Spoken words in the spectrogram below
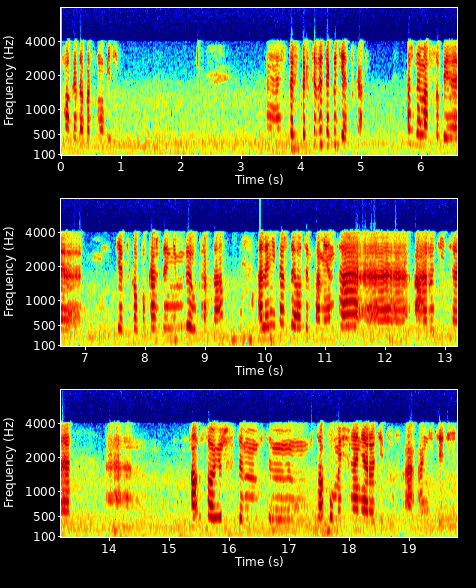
mogę do Was mówić. E, z perspektywy tego dziecka. Każdy ma w sobie dziecko, bo każdy nim był, prawda? Ale nie każdy o tym pamięta, e, a rodzice no, są już w tym, w tym toku myślenia rodziców, a, a nie dzieci.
